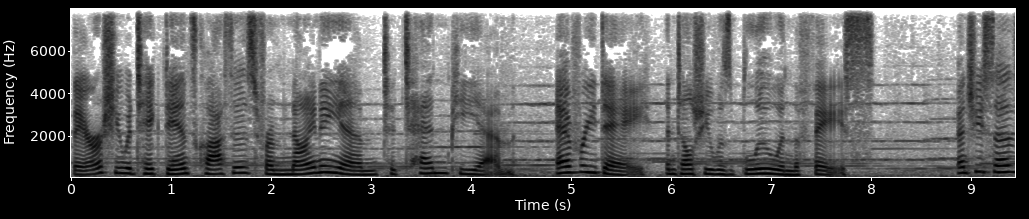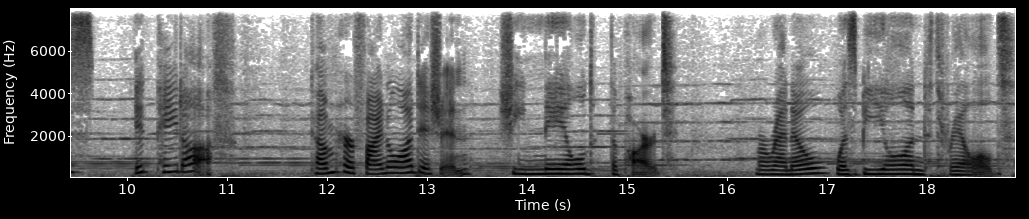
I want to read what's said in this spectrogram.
There, she would take dance classes from 9 a.m. to 10 p.m. every day until she was blue in the face. And she says it paid off. Come her final audition, she nailed the part. Moreno was beyond thrilled.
